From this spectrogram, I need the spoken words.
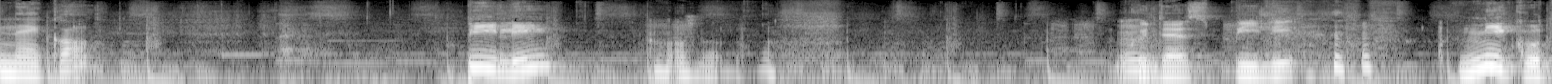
Neko. Pili. Kujdes, pili. Mikut.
